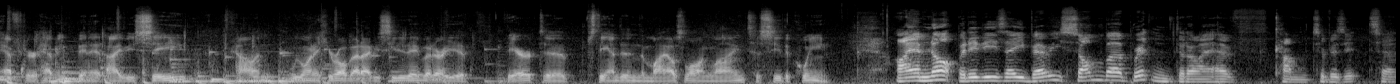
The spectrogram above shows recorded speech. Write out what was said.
after having been at IBC. Colin, we want to hear all about IBC today, but are you there to stand in the miles long line to see the Queen? I am not, but it is a very somber Britain that I have come to visit. Uh,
